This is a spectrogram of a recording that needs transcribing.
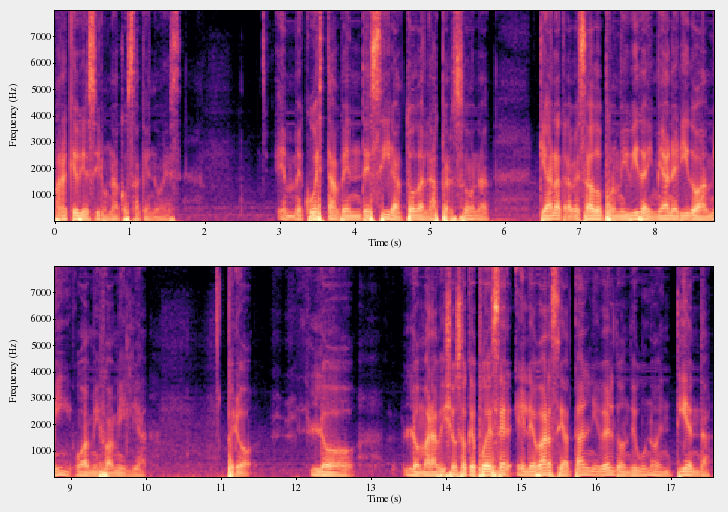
¿Para qué voy a decir una cosa que no es? Eh, me cuesta bendecir a todas las personas que han atravesado por mi vida y me han herido a mí o a mi familia. Pero lo, lo maravilloso que puede ser elevarse a tal nivel donde uno entienda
